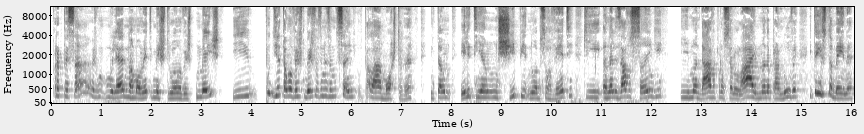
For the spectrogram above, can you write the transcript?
Para pensar, a mulher normalmente menstrua uma vez por mês e podia estar uma vez por mês fazendo um exame de sangue. Tá lá a amostra, né? Então, ele tinha um chip no absorvente que analisava o sangue e mandava para um celular e manda para a nuvem. E tem isso também, né?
